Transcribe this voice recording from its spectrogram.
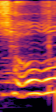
yo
